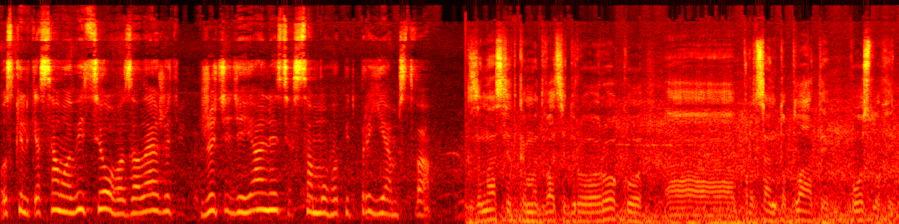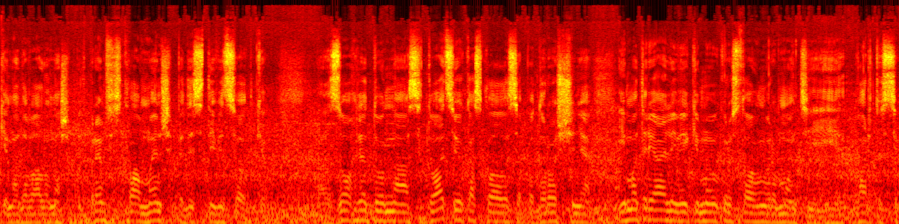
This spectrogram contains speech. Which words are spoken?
оскільки саме від цього залежить життєдіяльність самого підприємства. За наслідками 2022 року е, процент оплати послуг, які надавало наше підприємство, склав менше 50%. Е, З огляду на ситуацію, яка склалася, подорожчання і матеріалів, які ми використовуємо в ремонті, і вартості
